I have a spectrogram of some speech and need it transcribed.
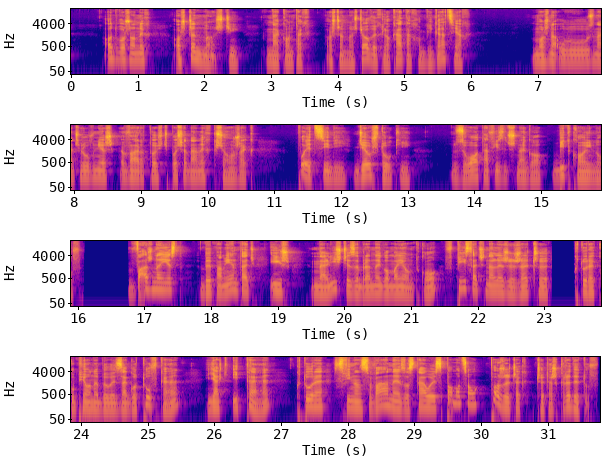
odłożonych oszczędności na kontach oszczędnościowych, lokatach, obligacjach. Można uznać również wartość posiadanych książek, płyt CD, dzieł sztuki, złota fizycznego, bitcoinów. Ważne jest, by pamiętać, iż na liście zebranego majątku wpisać należy rzeczy, które kupione były za gotówkę, jak i te, które sfinansowane zostały z pomocą pożyczek czy też kredytów.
